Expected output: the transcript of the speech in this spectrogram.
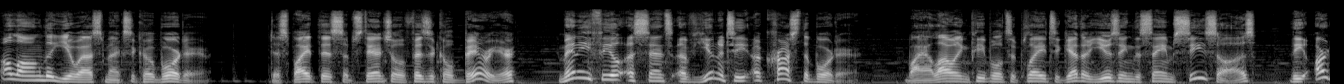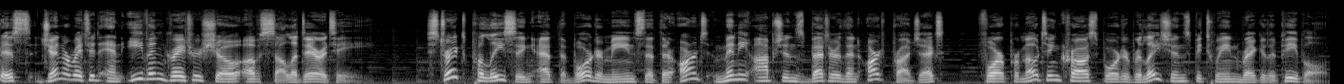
along the US Mexico border. Despite this substantial physical barrier, many feel a sense of unity across the border. By allowing people to play together using the same seesaws, the artists generated an even greater show of solidarity. Strict policing at the border means that there aren't many options better than art projects for promoting cross border relations between regular people.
